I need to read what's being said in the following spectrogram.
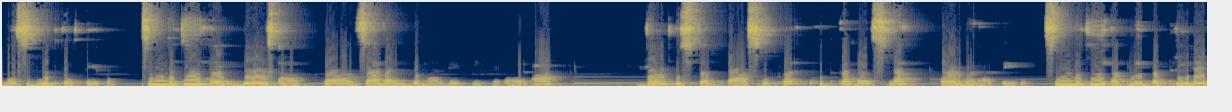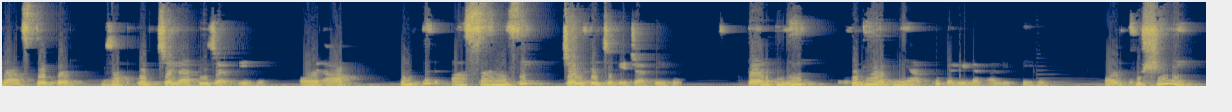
मज़बूत करते हो। ज़िंदगी हर रोज आपका ज़्यादा इम्तिहान लेती है और आप रोज उस पर पास होकर खुद का हौसला और बढ़ाते हो। ज़िंदगी अपने पथरीले रास्ते पर आपको चलाते जाते हो और आप उन पर आसानी से चलते चले जाते हो। दर्द में खुद ही अपने आप को गले लगा लेते हो और खुशी में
